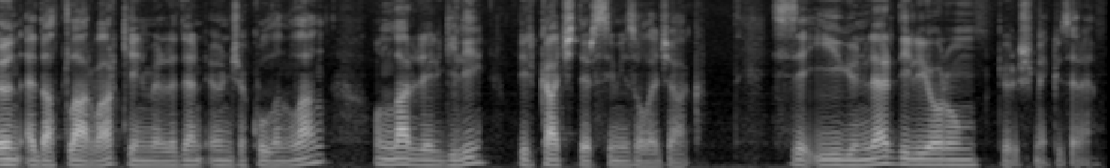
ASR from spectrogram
ön edatlar var kelimelerden önce kullanılan. Onlarla ilgili birkaç dersimiz olacak. Size iyi günler diliyorum. Görüşmek üzere.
